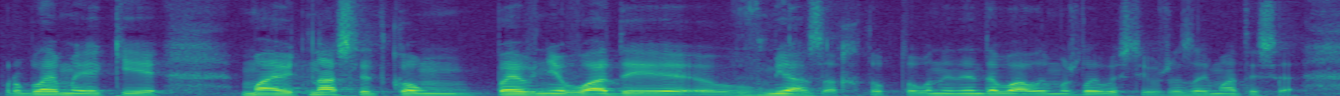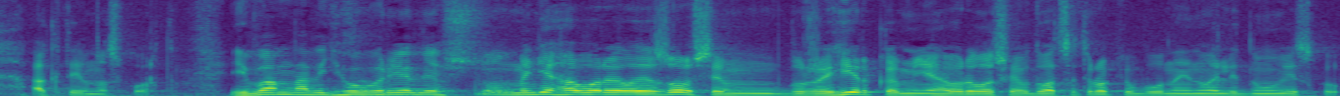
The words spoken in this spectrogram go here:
проблеми, які мають наслідком певні вади в м'язах. Тобто вони не давали можливості вже займатися активно спортом. І вам навіть говорили, що Ну, мені говорили зовсім дуже гірко. Мені говорили, що я в 20 років був на інвалідному візку.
